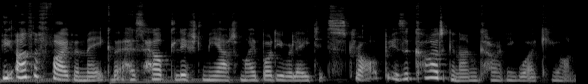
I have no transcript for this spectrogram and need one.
The other fibre make that has helped lift me out of my body related strop is a cardigan I'm currently working on,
